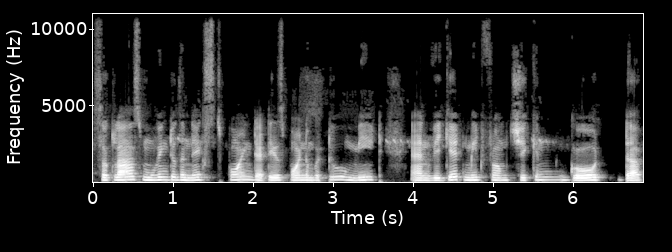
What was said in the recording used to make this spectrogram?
So class moving to the next point that is point number two meat and we get meat from chicken, goat, duck.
